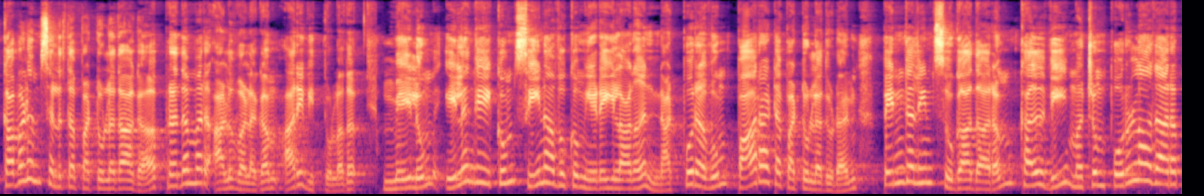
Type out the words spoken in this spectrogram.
கவனம் செலுத்தப்பட்டுள்ளதாக பிரதமர் அலுவலகம் அறிவித்துள்ளது. மேலும் இலங்கைக்கும் சீனாவுக்கும் இடையிலான நட்புறவும் பாராட்டப்பட்டுள்ளதுடன் பெண்களின் சுகாதாரம் கல்வி மற்றும் பொருளாதார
